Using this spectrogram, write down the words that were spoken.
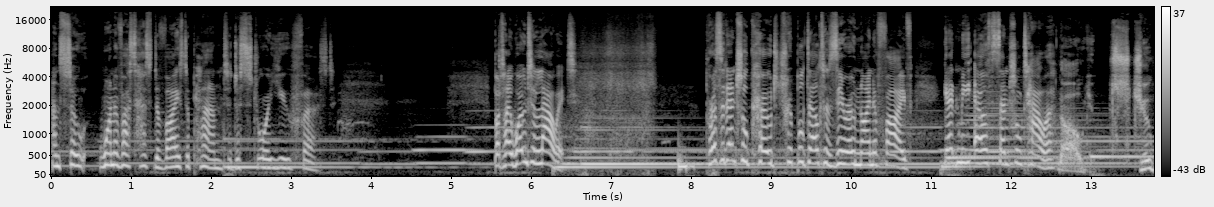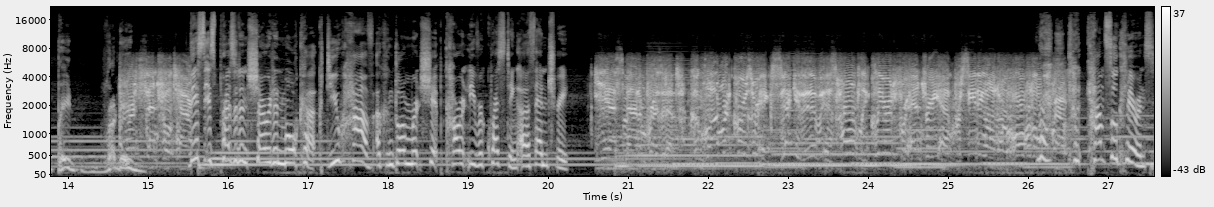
and so one of us has devised a plan to destroy you first. But I won't allow it. Presidential code triple delta 095. Get me Earth Central Tower. No, you stupid, ruddy. This is President Sheridan Moorkurk. Do you have a conglomerate ship currently requesting Earth entry? Yes, Madam President. Conglomerate Cruiser Executive is currently cleared for entry and proceeding on her orbital route. Cancel clearance.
